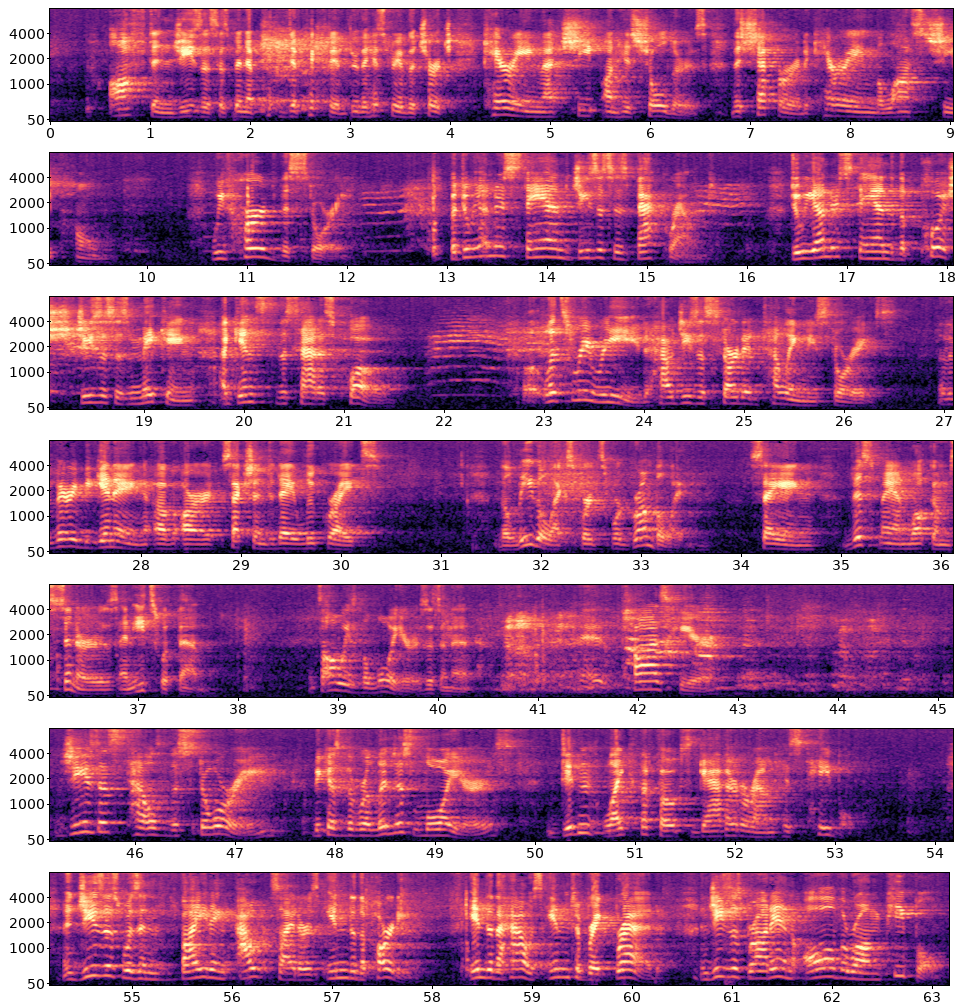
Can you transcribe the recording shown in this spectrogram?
Often Jesus has been depicted through the history of the church carrying that sheep on his shoulders, the shepherd carrying the lost sheep home. We've heard this story, but do we understand Jesus' background? Do we understand the push Jesus is making against the status quo? Let's reread how Jesus started telling these stories. At the very beginning of our section today, Luke writes The legal experts were grumbling, saying, This man welcomes sinners and eats with them. It's always the lawyers, isn't it? Uh, pause here. Jesus tells the story because the religious lawyers didn't like the folks gathered around his table. And Jesus was inviting outsiders into the party, into the house, in to break bread. And Jesus brought in all the wrong people.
